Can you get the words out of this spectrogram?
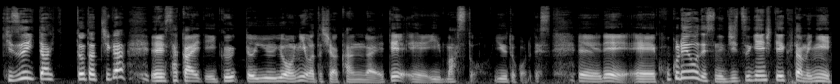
気づいた人たちが、えー、栄えていくというように私は考えて、えー、いますというところです。えー、で、えー、これをですね、実現していくために、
